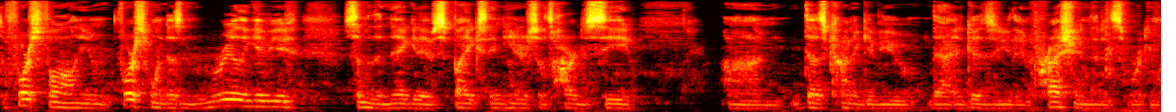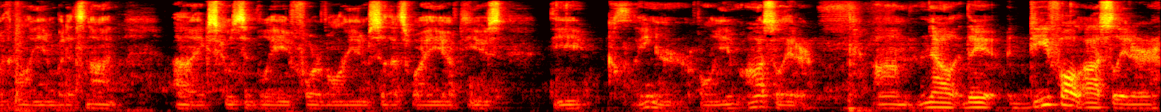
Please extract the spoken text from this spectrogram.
the force volume, force one doesn't really give you some of the negative spikes in here, so it's hard to see um, does kind of give you that. It gives you the impression that it's working with volume, but it's not uh, exclusively for volume. So that's why you have to use the Klinger volume oscillator. Um, now, the default oscillator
